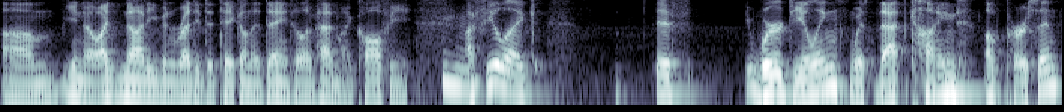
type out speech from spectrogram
Um, you know, I'm not even ready to take on the day until I've had my coffee. Mm-hmm. I feel like if we're dealing with that kind of person,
